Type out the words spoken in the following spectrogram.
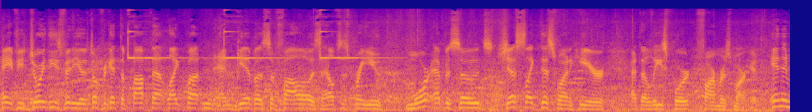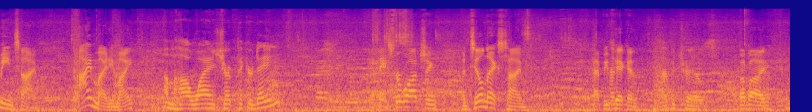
Hey, if you enjoyed these videos, don't forget to pop that like button and give us a follow as it helps us bring you more episodes just like this one here at the Leesport Farmers Market. In the meantime, I'm Mighty Mike. I'm Hawaiian shirt picker David. Thanks for watching. Until next time, happy picking. Happy trails. Bye bye.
